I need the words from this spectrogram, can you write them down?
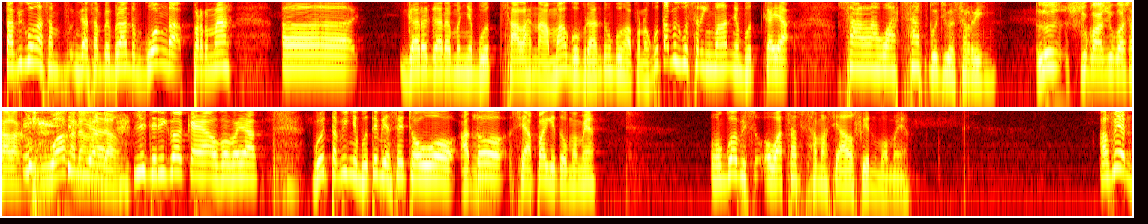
Tapi gue nggak sampai nggak sampai berantem. Gue nggak pernah eh gara-gara menyebut salah nama gue berantem. Gue nggak pernah. Gue tapi gue sering banget nyebut kayak salah WhatsApp. Gue juga sering. Lu suka juga salah ke gua kadang-kadang. Iya, iya, jadi gue kayak apa ya? Gue tapi nyebutnya biasanya cowok atau Hmm. siapa gitu umpamanya. Oh gue habis WhatsApp sama si Alvin umpamanya. Alvin,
